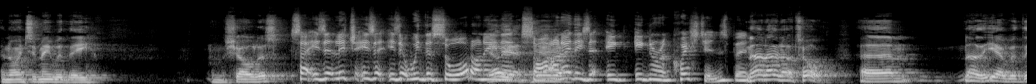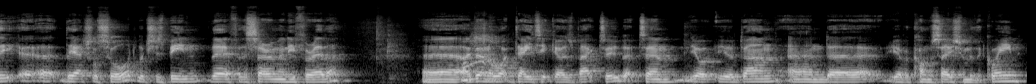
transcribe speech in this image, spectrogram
anointed me with the on the shoulders. So is it literally, is it is it with the sword on either yeah, side? Yeah, I know these are ig- ignorant questions, but no, no, not at all. Um, no, yeah, with the uh, uh, the actual sword, which has been there for the ceremony forever. Uh, I don't know what date it goes back to, but um, you're you're done, and uh, you have a conversation with the Queen.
